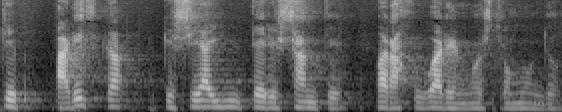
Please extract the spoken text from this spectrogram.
que parezca que sea interesante para jugar en nuestro mundo.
